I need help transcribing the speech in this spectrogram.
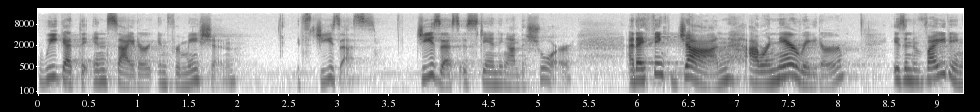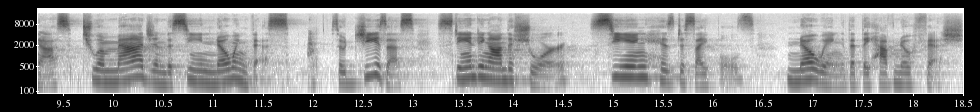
We get the insider information. It's Jesus. Jesus is standing on the shore. And I think John, our narrator, is inviting us to imagine the scene knowing this. So, Jesus standing on the shore, seeing his disciples, knowing that they have no fish,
